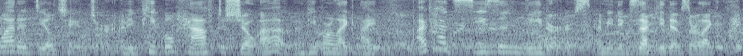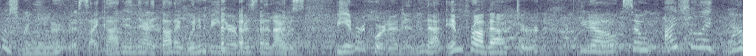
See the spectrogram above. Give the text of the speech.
what a deal changer. I mean, people have to show up, and people are like, I, I've had seasoned leaders. I mean, executives are like, I was really nervous. I got in there, I thought I wouldn't be nervous, then I was being recorded, and that improv actor, you know. So I feel like we're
